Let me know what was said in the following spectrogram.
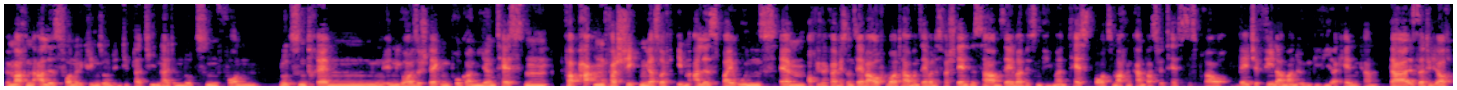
wir machen alles von, wir kriegen so die Platinen halt im Nutzen von Nutzen trennen, in Gehäuse stecken, programmieren, testen, verpacken, verschicken. Das läuft eben alles bei uns. Ähm, auch wie gesagt, weil wir es uns selber aufgebaut haben und selber das Verständnis haben, selber wissen, wie man Testboards machen kann, was für Tests es braucht, welche Fehler man irgendwie wie erkennen kann. Da ist natürlich auch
